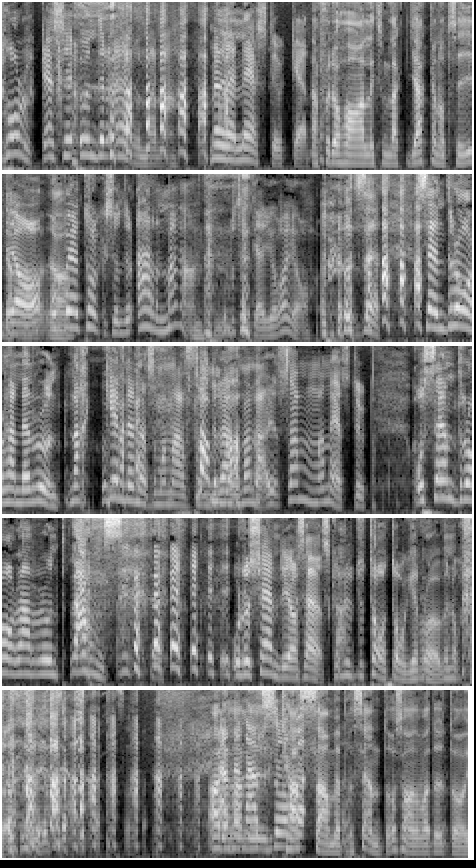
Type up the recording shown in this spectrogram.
torka sig under armarna med den här näsduken. Ja, för då har han liksom lagt jackan åt sidan. Ja, och börjar torka sig under armarna. Och då tänkte jag, ja ja. Sen, sen drar han den runt nacken, den där som han har haft under Samma. armarna. Ja, Samma näsduk. Och sen drar han runt ansiktet. Och då kände jag så här, ska du inte ta tag i röven också? Ja, men han alltså, kassar med presenter och så? Han varit ute och...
